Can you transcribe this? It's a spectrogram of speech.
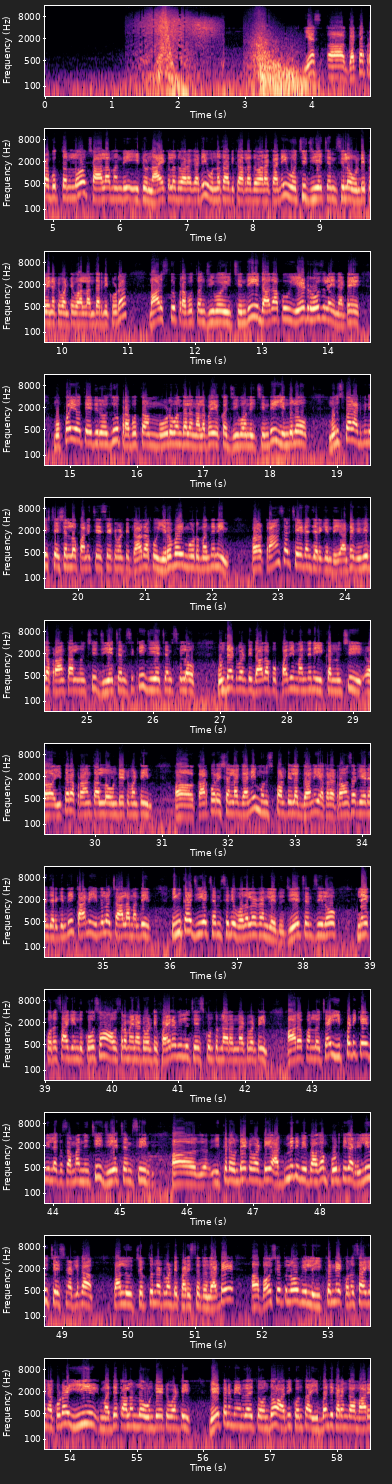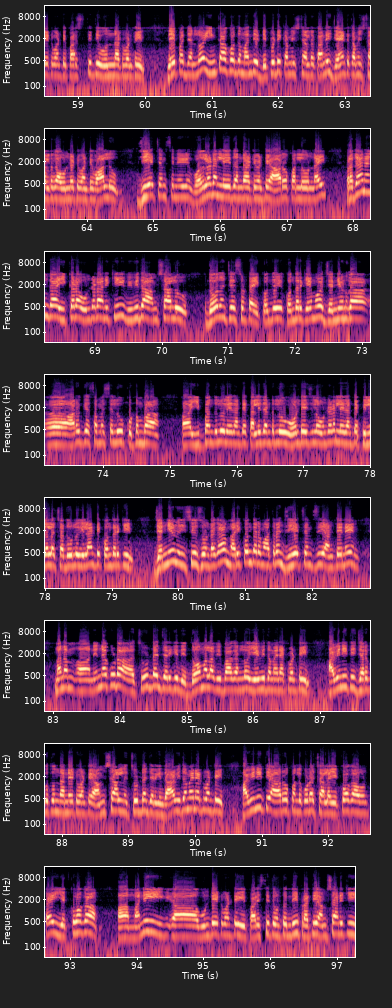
ఎస్ గత ప్రభుత్వంలో చాలా మంది ఇటు నాయకుల ద్వారా కానీ ఉన్నతాధికారుల ద్వారా కానీ వచ్చి జీహెచ్ఎంసీలో ఉండిపోయినటువంటి వాళ్ళందరినీ కూడా మారుస్తూ ప్రభుత్వం జీవో ఇచ్చింది. దాదాపు ఏడు రోజులైంది. అంటే ముప్పయో తేదీ రోజు ప్రభుత్వం మూడు వందల నలభై ఒక్క జీవోని ఇచ్చింది. ఇందులో మున్సిపల్ అడ్మినిస్ట్రేషన్లో పనిచేసేటువంటి దాదాపు ఇరవై మూడు మందిని ట్రాన్స్ఫర్ చేయడం జరిగింది. అంటే వివిధ ప్రాంతాల నుంచి జిహెచ్ఎంసీకి జిహెచ్ఎంసీలో ఉండేటువంటి దాదాపు పది మందిని ఇక్కడ నుంచి ఇతర ప్రాంతాల్లో ఉండేటువంటి కార్పొరేషన్లకు కానీ మున్సిపాలిటీలకు కానీ అక్కడ ట్రాన్స్ఫర్ చేయడం జరిగింది. కానీ ఇందులో చాలా మంది ఇంకా జిహెచ్ఎంసీని వదలడం లేదు. జిహెచ్ఎంసీలోనే కొనసాగేందుకోసం అవసరమైనటువంటి ఫైర్ ఫైరవీలు చేసుకుంటున్నారన్నటువంటి ఆరోపణలు వచ్చాయి. ఇప్పటికే వీళ్ళకి సంబంధించి జిహెచ్ఎంసీ ఇక్కడ ఉండేటువంటి అడ్మిన్ విభాగం పూర్తిగా రిలీవ్ చేసినట్లుగా వాళ్ళు చెప్తున్నటువంటి పరిస్థితి ఉంది. అంటే భవిష్యత్తులో వీళ్ళు ఇక్కడనే కొనసాగినా కూడా ఈ మధ్యకాలంలో ఉండేటువంటి వేతనం ఏదైతే ఉందో అది కొంత ఇబ్బందికరంగా మారేటువంటి పరిస్థితి ఉన్నటువంటి నేపథ్యంలో ఇంకా కొంతమంది డిప్యూటీ కమిషనర్లు కానీ జాయింట్ కమిషనర్లుగా ఉన్నటువంటి వాళ్ళు జిహెచ్ఎంసీని వదలడం లేదన్నటువంటి ఆరోపణలు ఉన్నాయి. ప్రధానంగా ఇక్కడ ఉండడానికి వివిధ అంశాలు దోదం చేస్తుంటాయి. కొందరి కొందరికేమో జెన్యున్గా ఆరోగ్య సమస్యలు కుటుంబ ఇబ్బందులు లేదంటే తల్లిదండ్రులు ఓల్డేజ్లో ఉండడం లేదంటే పిల్లల చదువులు ఇలాంటి కొందరికి జెన్యున్ ఇష్యూస్ ఉండగా మరికొందరు మాత్రం జిహెచ్ఎంసీ అంటేనే మనం నిన్న కూడా చూడడం జరిగింది. దోమల విభాగంలో ఏ విధమైనటువంటి అవినీతి జరుగుతుందనేటువంటి అంశాలను చూడడం జరిగింది. ఆ విధమైనటువంటి అవినీతి ఆరోపణలు కూడా చాలా ఎక్కువగా ఉంటాయి. ఎక్కువగా మనీ ఉండేటువంటి పరిస్థితి ఉంటుంది. ప్రతి అంశానికి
